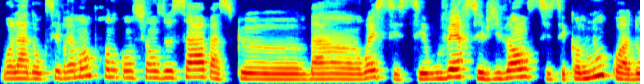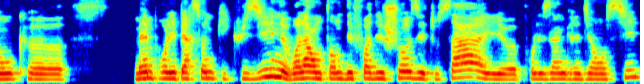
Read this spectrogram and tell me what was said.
Voilà, donc c'est vraiment prendre conscience de ça parce que ben ouais, c'est ouvert, c'est vivant, c'est comme nous quoi. Donc euh, même pour les personnes qui cuisinent, voilà, on des fois des choses et tout ça, et euh, pour les ingrédients aussi,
